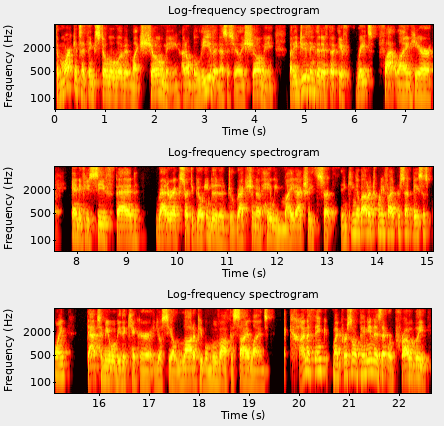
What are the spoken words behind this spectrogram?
The markets, I think, still a little bit like show me. I don't believe it necessarily show me, but I do think that if the if rates flatline here and if you see Fed rhetoric start to go into the direction of, hey, we might actually start thinking about a 25% basis point, that to me will be the kicker. You'll see a lot of people move off the sidelines. I kind of think my personal opinion is that we're probably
